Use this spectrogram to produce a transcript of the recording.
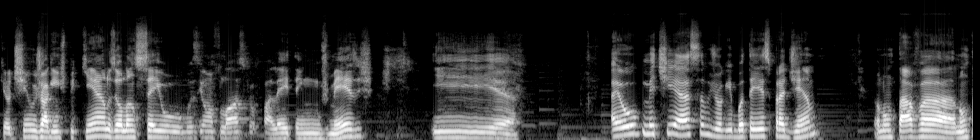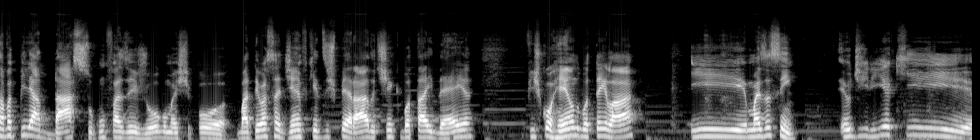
Que eu tinha uns joguinhos pequenos, eu lancei o Museum of Loss que eu falei tem uns meses. E aí eu meti essa, joguei, botei esse pra Jam. eu não tava, não tava pilhadaço com fazer jogo, mas tipo, bateu essa jam, fiquei desesperado, tinha que botar a ideia. Fiz correndo, botei lá. E mas assim, eu diria que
